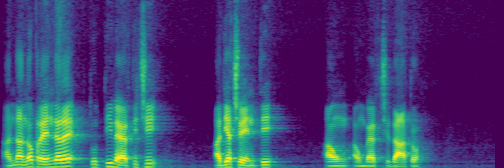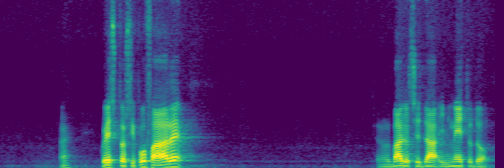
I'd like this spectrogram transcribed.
andando a prendere tutti i vertici adiacenti a un, a un vertice dato. Eh? Questo si può fare, se non sbaglio c'è già il metodo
